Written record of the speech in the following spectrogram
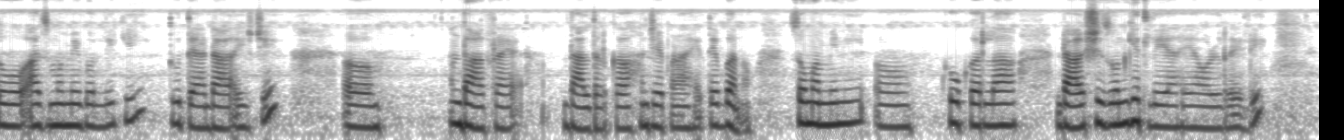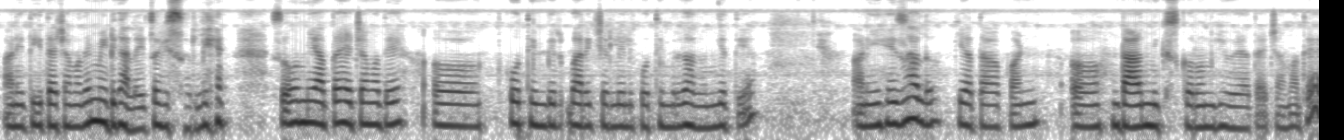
सो आज मम्मी बोलली की तू त्या डाळीची डाळ फ्राय दाल तडका जे पण आहे ते बनव. सो मम्मीनी कुकरला डाळ शिजवून घेतली आहे ऑलरेडी आणि ती त्याच्यामध्ये मीठ घालायचं विसरली. आहे सो मी आता ह्याच्यामध्ये कोथिंबीर बारीक चिरलेली कोथिंबीर घालून घेते आहे आणि हे झालं की आता आपण डाळ मिक्स करून घेऊया त्याच्यामध्ये.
